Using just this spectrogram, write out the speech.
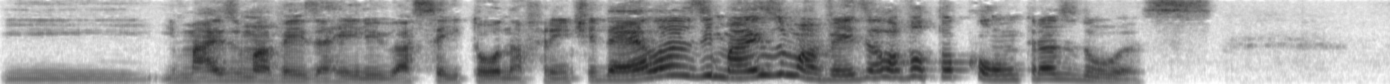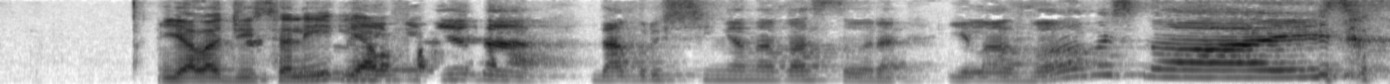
E, e, mais uma vez a Hayley aceitou na frente delas, e mais uma vez ela votou contra as duas. E ela disse ali. E ela da, da bruxinha na vassoura. E lá vamos nós!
